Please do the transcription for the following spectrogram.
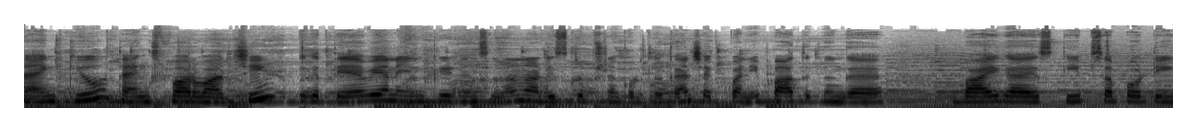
தேங்க்யூ தேங்க்ஸ் ஃபார் வாட்சிங் இதுக்கு தேவையான இன்க்ரீடியன்ஸ்லாம் நான் டிஸ்கிரிப்ஷனில் கொடுத்துருக்கேன். செக் பண்ணி பார்த்துக்குங்க. பாய் கைஸ் கீப் சப்போர்ட்டிங்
